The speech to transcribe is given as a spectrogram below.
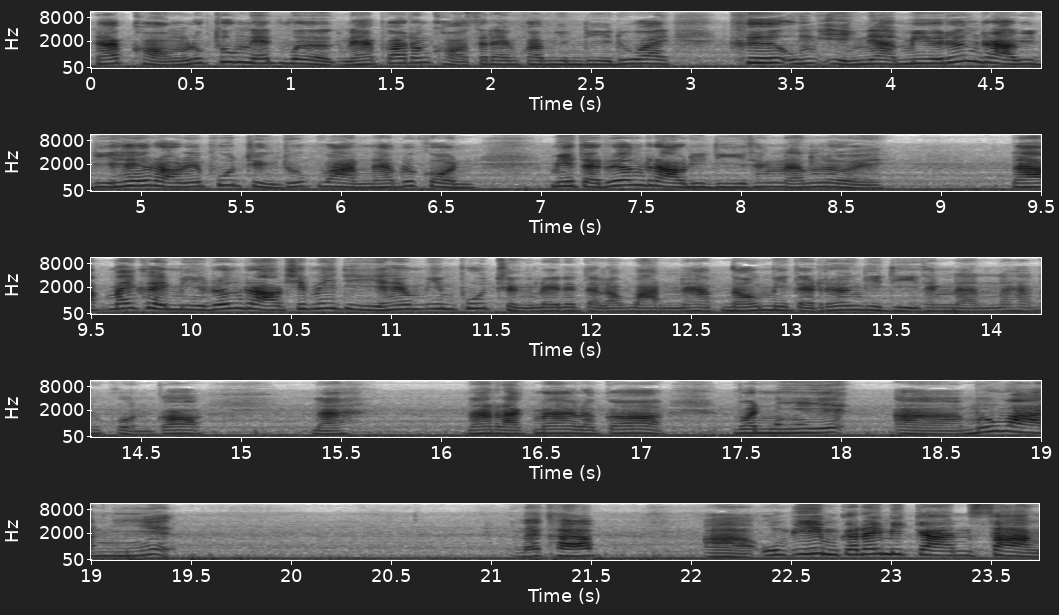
นะครับของลูกทุ่งเน็ตเวิร์กนะครับก็ต้องขอแสดงความยินดีด้วย คืออุงอิงเนี่ยมีเรื่องราวดีๆ ให้เราได้พูดถึงทุกวันนะครับ ทุกคนมีแต่เรื่องราวดีๆ ทั้งนั้นเลยนะครับไม่เคยมีเรื่องราวที่ไม่ดีให้อุ้มอิมพูดถึงเลยในแต่ละวันนะครับ น้องมีแต่เรื่องดีๆ ทั้งนั้นนะครับ ทุกคนก็นะ น่ารักมากแล้วก็วันนี้อ่าเมื่อวานนี้นะครับอ่าอุ้มอิ่มก็ได้มีการสั่ง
